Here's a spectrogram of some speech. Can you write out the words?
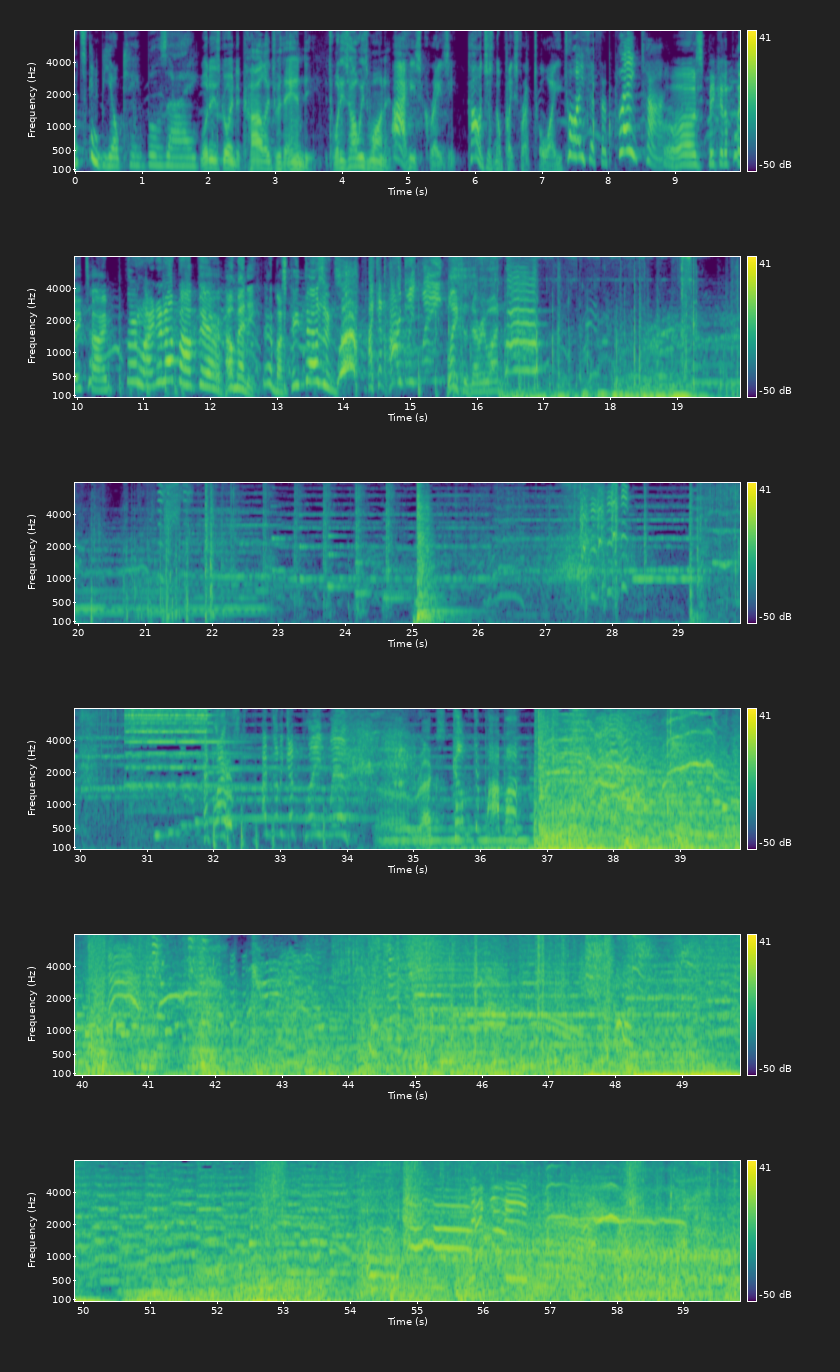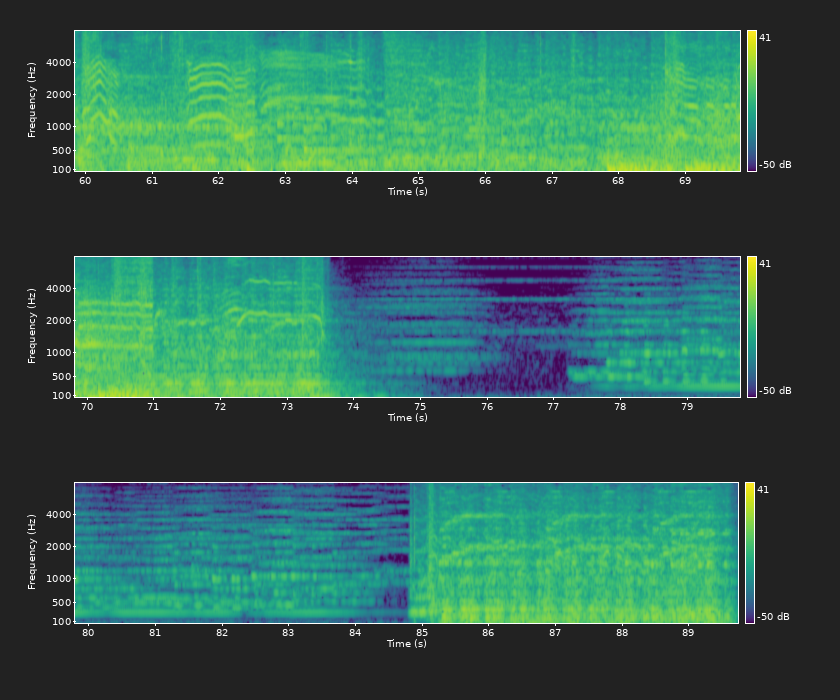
It's gonna be okay, Bullseye. Woody's going to college with Andy. It's what he's always wanted. Ah, he's crazy. College is no place for a toy. Toys are for playtime. Oh, speaking of playtime, they're lining up out there. How many? There must be dozens. Ah, I can hardly wait. Places, everyone. At last, I'm gonna get played with. Uh, Rex? Come to Papa. すごい!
